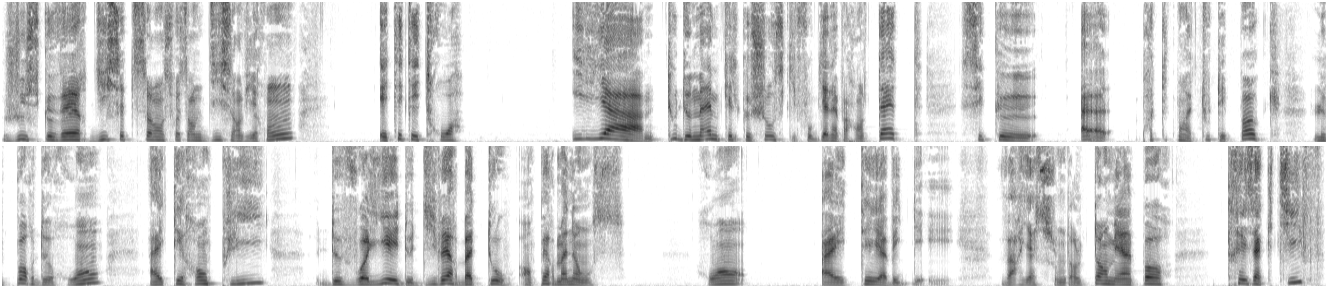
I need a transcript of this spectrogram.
jusque vers 1770 environ, étaient étroits. Il y a tout de même quelque chose qu'il faut bien avoir en tête, c'est que, pratiquement à toute époque, le port de Rouen a été rempli de voiliers et de divers bateaux en permanence. Rouen a été, avec des variations dans le temps, mais un port très actif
